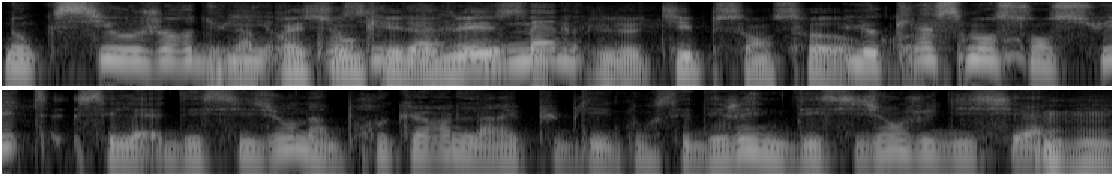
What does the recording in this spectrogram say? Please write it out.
Donc, si aujourd'hui, l'impression qui est donnée, c'est que le type s'en sort. Le quoi. classement sans suite, c'est la décision d'un procureur de la République. Donc, c'est déjà une décision judiciaire. Mm -hmm.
